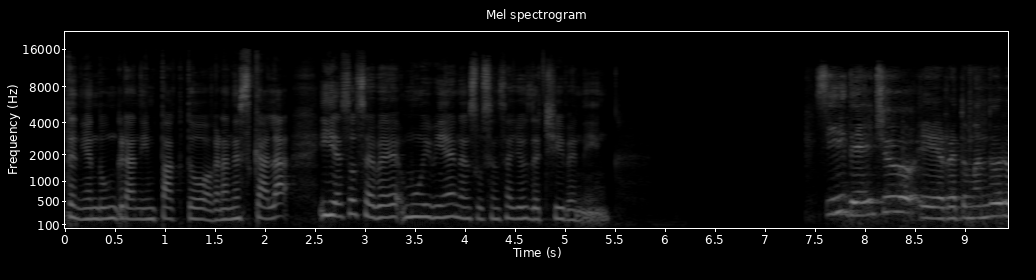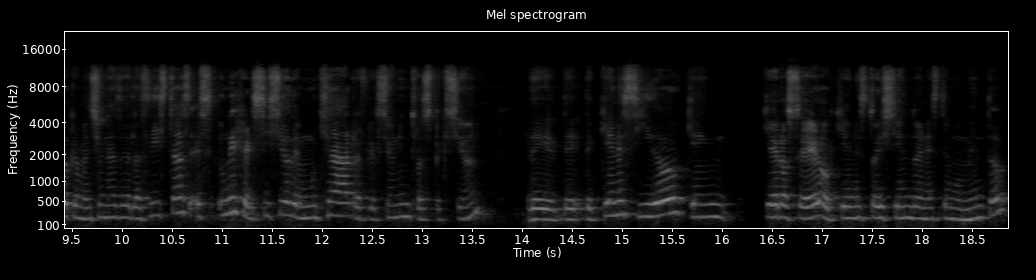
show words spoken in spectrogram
teniendo un gran impacto a gran escala y eso se ve muy bien en sus ensayos de Chivening. Sí, de hecho, eh, retomando lo que mencionas de las listas, es un ejercicio de mucha reflexión e introspección de, quién he sido, quién quiero ser o quién estoy siendo en este momento.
